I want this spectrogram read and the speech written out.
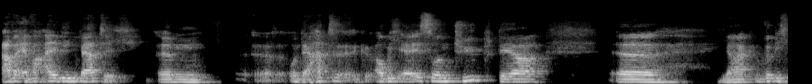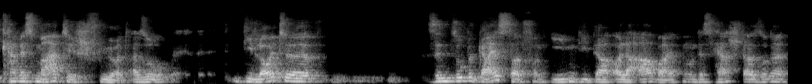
aber er war allgegenwärtig. Und er hat, glaube ich, er ist so ein Typ, der ja wirklich charismatisch führt. Also die Leute sind so begeistert von ihm, die da alle arbeiten und es herrscht da so eine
